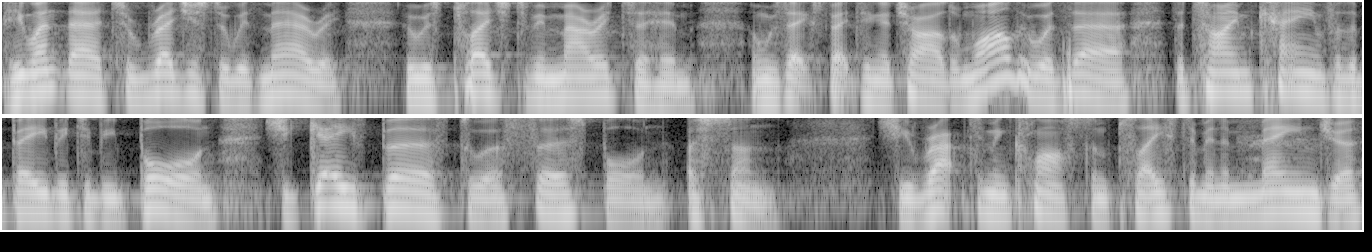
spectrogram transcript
He went there to register with Mary, who was pledged to be married to him and was expecting a child. And while they were there, the time came for the baby to be born. She gave birth to her firstborn, a son. She wrapped him in cloths and placed him in a manger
